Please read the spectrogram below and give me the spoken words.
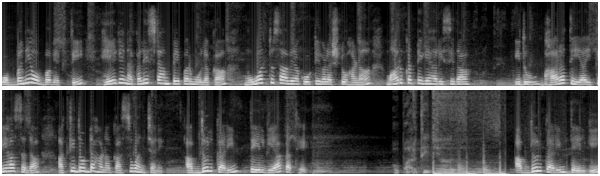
ಒಬ್ಬನೇ ಒಬ್ಬ ವ್ಯಕ್ತಿ ಹೇಗೆ ನಕಲಿ ಸ್ಟಾಂಪ್ ಪೇಪರ್ ಮೂಲಕ ಮೂವತ್ತು ಸಾವಿರ ಕೋಟಿಗಳಷ್ಟು ಹಣ ಮಾರುಕಟ್ಟೆಗೆ ಹರಿಸಿದ? ಇದು ಭಾರತೀಯ ಇತಿಹಾಸದ ಅತಿದೊಡ್ಡ ಹಣಕಾಸು ವಂಚನೆ. ಅಬ್ದುಲ್ ಕರೀಂ ತೇಲ್ಗಿಯ ಕಥೆ. ಅಬ್ದುಲ್ ಕರೀಂ ತೇಲ್ಗಿ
